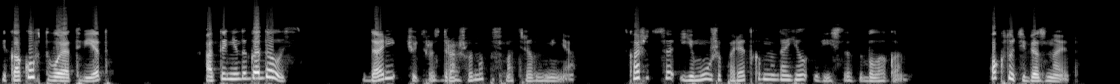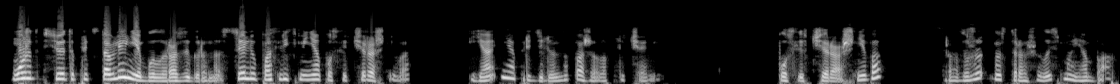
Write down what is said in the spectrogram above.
И каков твой ответ? А ты не догадалась? Дарий чуть раздраженно посмотрел на меня. Кажется, ему уже порядком надоел весь этот балаган. А кто тебя знает? Может, все это представление было разыграно с целью позлить меня после вчерашнего? Я неопределенно пожала плечами. После вчерашнего сразу же насторожилась моя ба.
